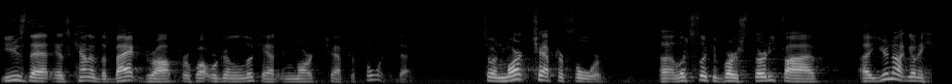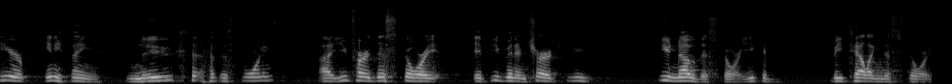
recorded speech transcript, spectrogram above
use that as kind of the backdrop for what we're going to look at in Mark chapter 4 today. So in Mark chapter 4, uh, let's look at verse 35. Uh, you're not going to hear anything new this morning. Uh, you've heard this story. If you've been in church, you, you know this story. You could be telling this story.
